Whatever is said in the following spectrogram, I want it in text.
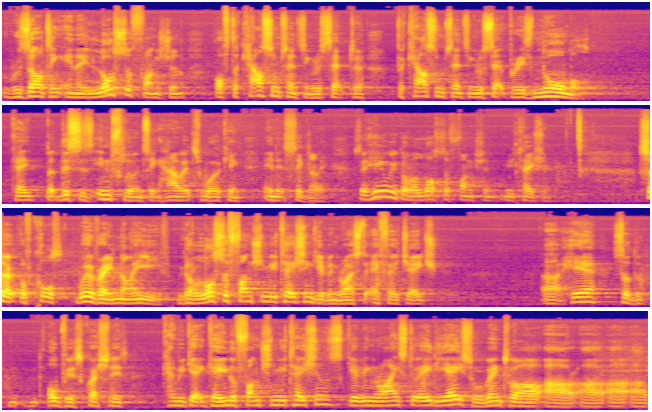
resulting in a loss of function of the calcium sensing receptor. The calcium sensing receptor is normal, okay, but this is influencing how it's working in its signaling. So here we've got a loss of function mutation. So, of course, we're very naive. We've got a loss of function mutation giving rise to FHH uh, here. So the obvious question is, can we get gain of function mutations giving rise to ADH? So we went to our, our, our,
